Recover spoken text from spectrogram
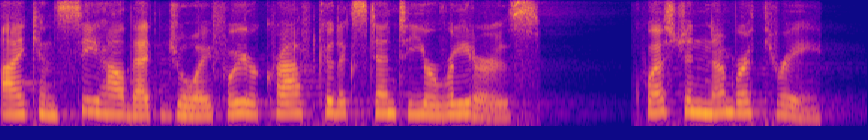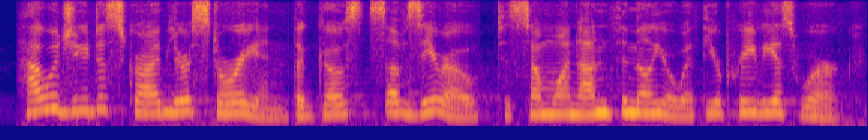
I can see how that joy for your craft could extend to your readers. Question number three. How would you describe your story in The Ghosts of Zero to someone unfamiliar with your previous work?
